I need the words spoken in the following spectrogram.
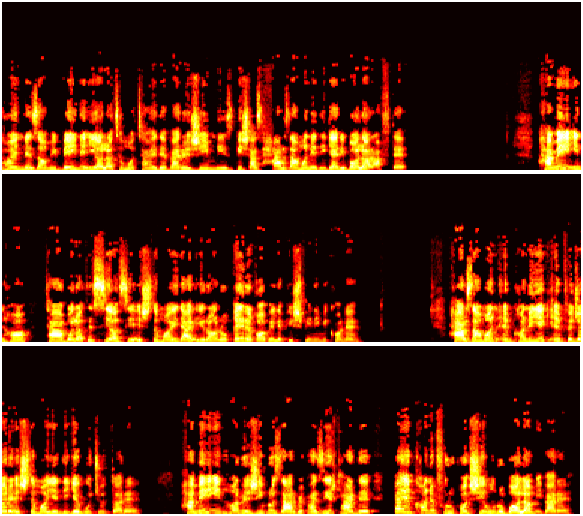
های نظامی بین ایالات متحده و رژیم نیز بیش از هر زمان دیگری بالا رفته. همه اینها تحولات سیاسی اجتماعی در ایران را غیر قابل پیش بینی می‌کنه. هر زمان امکان یک انفجار اجتماعی دیگه وجود داره. همه اینها رژیم رو ضربه پذیر کرده و امکان فروپاشی اون رو بالا می‌بره.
